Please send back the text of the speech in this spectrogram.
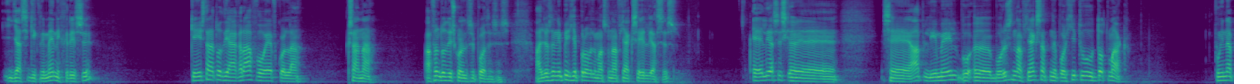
για συγκεκριμένη χρήση και ύστερα το διαγράφω εύκολα ξανά. Αυτό είναι το δύσκολο της υπόθεσης. Αλλιώς δεν υπήρχε πρόβλημα στο να φτιάξει aliases Έλιασης ε, σε Apple email ε, μπορούσε να φτιάξεις από την εποχή του .Mac που, είναι,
